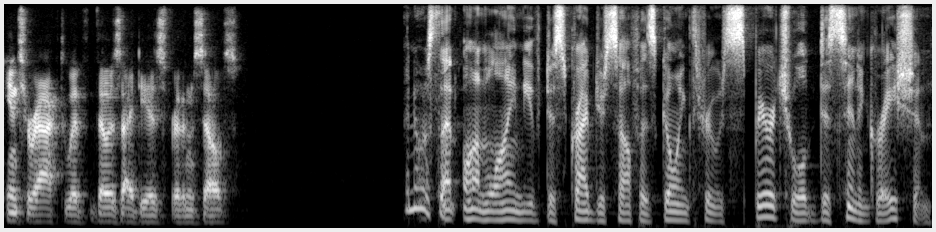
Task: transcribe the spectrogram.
interact with those ideas for themselves. I noticed that online you've described yourself as going through spiritual disintegration.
